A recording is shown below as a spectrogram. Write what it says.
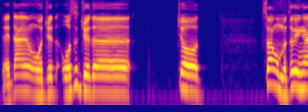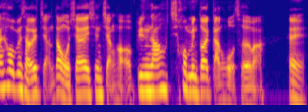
对，但我觉得我是觉得，就虽然我们这个应该后面才会讲，但我现在先讲好，毕竟他后面都在赶火车嘛，哎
